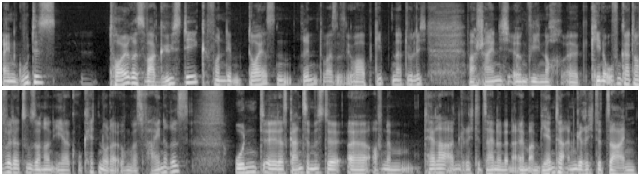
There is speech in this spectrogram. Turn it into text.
ein gutes, teures Wagyu-Steak von dem teuersten Rind, was es überhaupt gibt, natürlich. Wahrscheinlich irgendwie noch äh, keine Ofenkartoffel dazu, sondern eher Kroketten oder irgendwas Feineres. Und äh, das Ganze müsste äh, auf einem Teller angerichtet sein und in einem Ambiente angerichtet sein,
